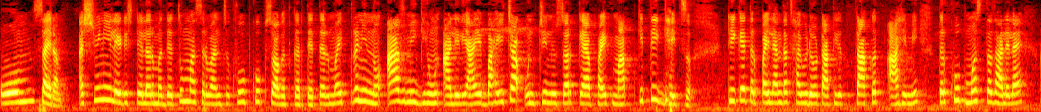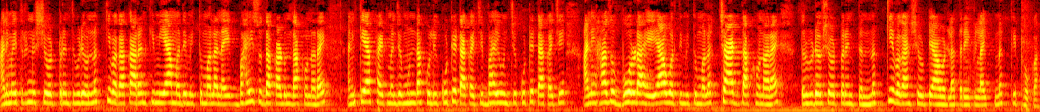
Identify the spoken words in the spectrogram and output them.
ओम Sairam Ashwini ladies टेलरमध्ये तुम्हा सर्वांचं खूप खूप स्वागत करते. तर मैत्रिणींनो आज मी घेऊन आलेली आहे बाईच्या उंचीनुसार कॅप हाईट माप किती घ्यायचं? ठीक आहे तर पहिल्यांदाच हा व्हिडिओ टाकले टाकत आहे मी. तर खूप मस्त झालेला आहे. आणि मैत्रिणी शेवटपर्यंत व्हिडिओ नक्की बघा कारण की मी यामध्ये मी तुम्हाला ना एक भाई सुद्धा काढून दाखवणार आहे. आणि कॅप फाईट म्हणजे मुंडा खोली कुठे टाकायची भाई उंची कुठे टाकायची आणि हा जो बोर्ड आहे यावरती मी तुम्हाला चार्ट दाखवणार आहे. तर व्हिडिओ शेवटपर्यंत नक्की बघा आणि शेवटी आवडला तर एक लाईक नक्की ठोका.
